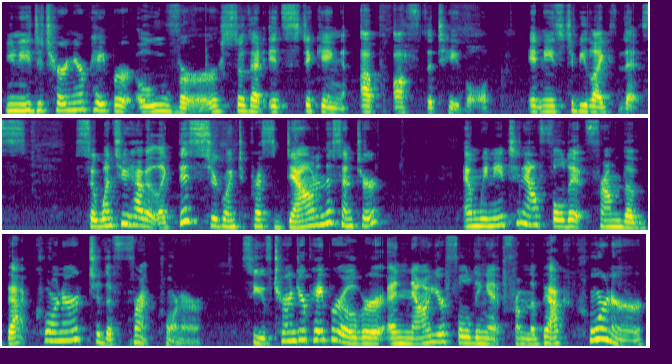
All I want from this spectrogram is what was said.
You need to turn your paper over so that it's sticking up off the table. It needs to be like this. So once you have it like this, you're going to press down in the center and we need to now fold it from the back corner to the front corner. So you've turned your paper over and now you're folding it from the back corner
